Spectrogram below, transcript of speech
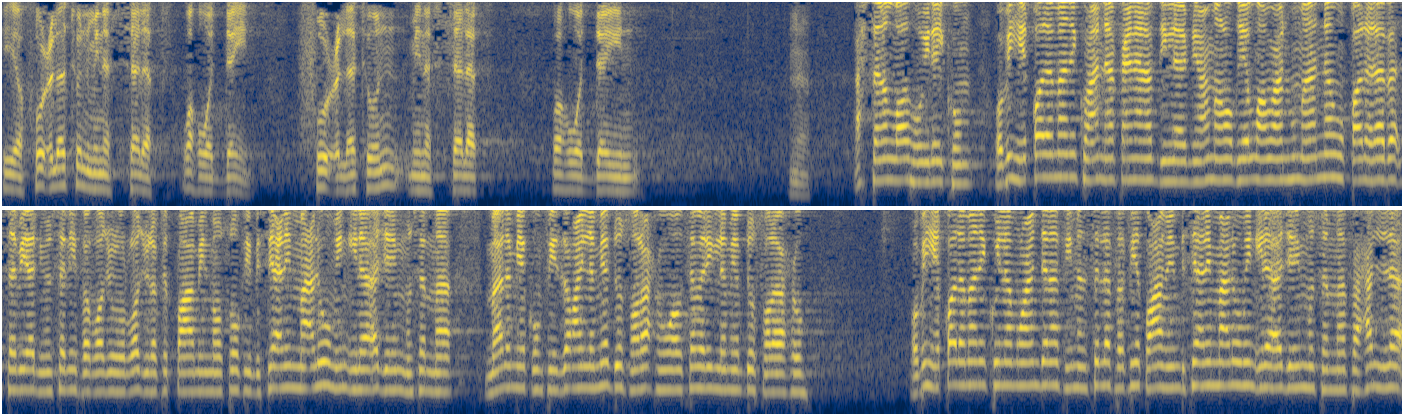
هي فعلة من السلف وهو الدين. فعلة من السلف وهو الدين. نعم. أحسن الله إليكم. وبه قال مالك عن نافع عن عبد الله بن عمر رضي الله عنهما أنه قال لا بأس بأن يسلف الرجل الرجل في الطعام الموصوف بسعر معلوم إلى أجل مسمى ما لم يكن في زرع لم يبدو صلاحه أو ثمر لم يبدو صلاحه. وبه قال مالك الأمر عندنا في من سلف في طعام بسعر معلوم إلى أجل مسمى فحل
